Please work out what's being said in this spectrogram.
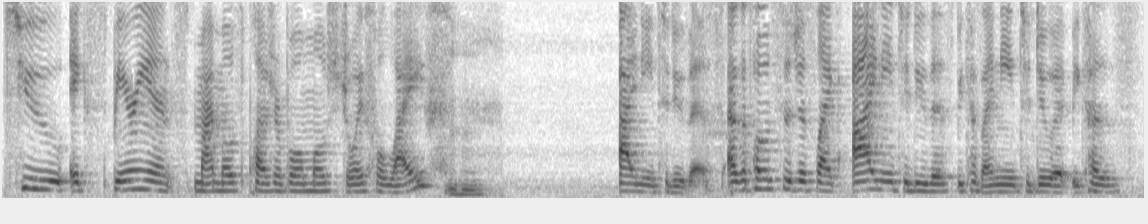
to experience my most pleasurable, most joyful life. Mm-hmm. I need to do this as opposed to just like I need to do this because I need to do it because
